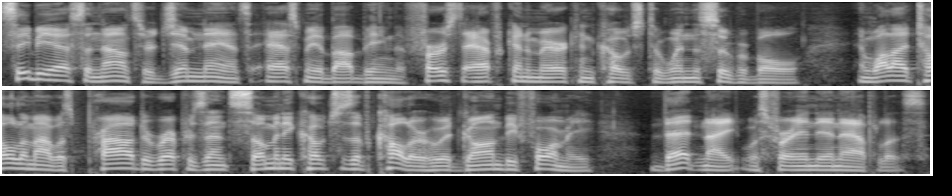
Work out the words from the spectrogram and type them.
CBS announcer Jim Nantz asked me about being the first African American coach to win the Super Bowl, and while I told him I was proud to represent so many coaches of color who had gone before me, that night was for Indianapolis.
